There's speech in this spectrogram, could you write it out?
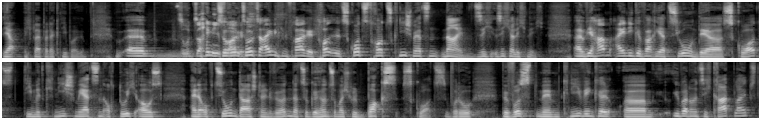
ja, ich bleibe bei der Kniebeuge. Äh, zurück zur eigentlichen zurück, Frage. Zurück zur eigentlichen Frage. Tro äh, Squats trotz Knieschmerzen? Nein, sich, sicherlich nicht. Äh, wir haben einige Variationen der Squats, die mit Knieschmerzen auch durchaus eine Option darstellen würden. Dazu gehören zum Beispiel Box Squats, wo du bewusst mit dem Kniewinkel ähm, über 90 Grad bleibst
